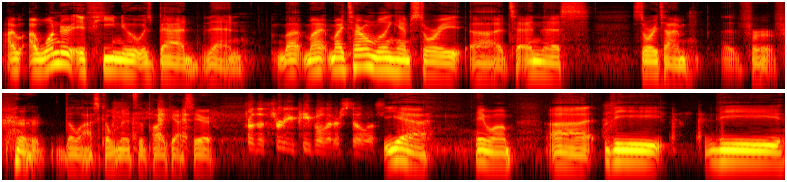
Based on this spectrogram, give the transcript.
I, I wonder if he knew it was bad then. My my, my Tyrone Willingham story uh, to end this story time uh, for for the last couple minutes of the podcast here. For the three people that are still listening, Yeah. Hey, mom. Uh, the the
